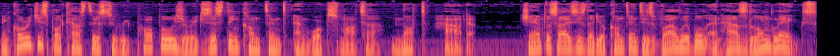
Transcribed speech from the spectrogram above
encourages podcasters to repurpose your existing content and work smarter, not harder. She emphasizes that your content is valuable and has long legs,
